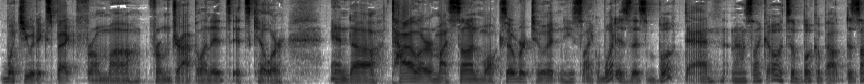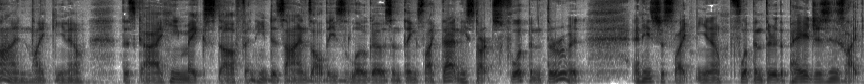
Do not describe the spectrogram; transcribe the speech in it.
what you would expect from uh, from Draplin. It's it's killer. And uh, Tyler, my son, walks over to it and he's like, "What is this book, Dad?" And I was like, "Oh, it's a book about design. Like you know, this guy he makes stuff and he designs all these logos and things like that." And he starts flipping through it, and he's just like you know flipping through the pages. He's like,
